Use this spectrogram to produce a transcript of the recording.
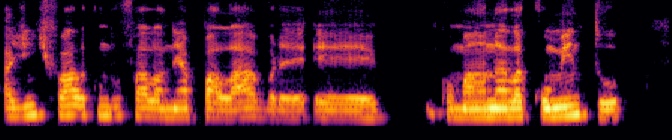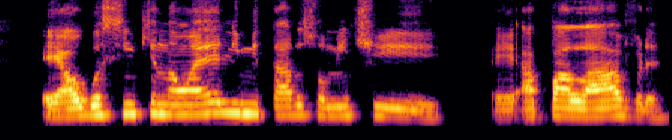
a gente fala, quando fala né, a palavra, é, como a Ana ela comentou, é algo assim que não é limitado somente é, a palavra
